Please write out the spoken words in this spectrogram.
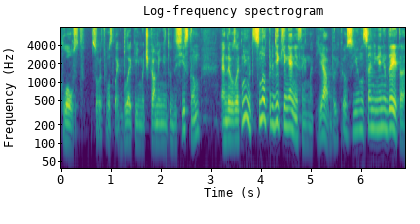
closed. So it was like black image coming into the system, and they was like, hmm, it's not predicting anything. Like, yeah, because you're not sending any data.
